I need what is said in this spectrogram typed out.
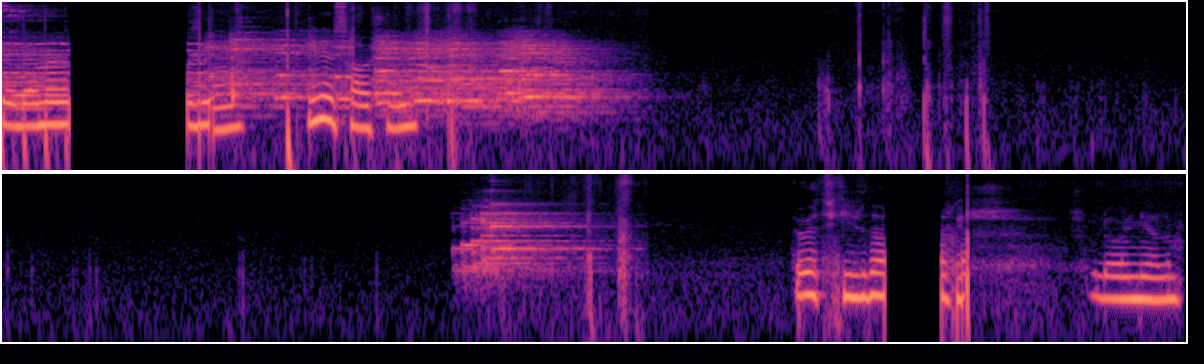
Şöyle hemen Yine savaşalım. Evet girdi arkadaşlar. Şöyle oynayalım.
